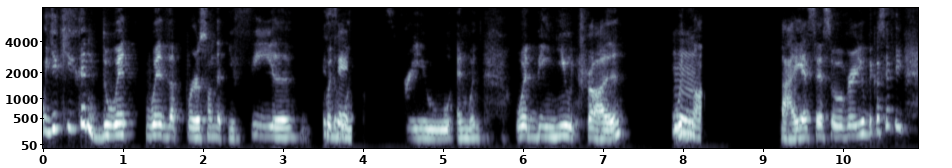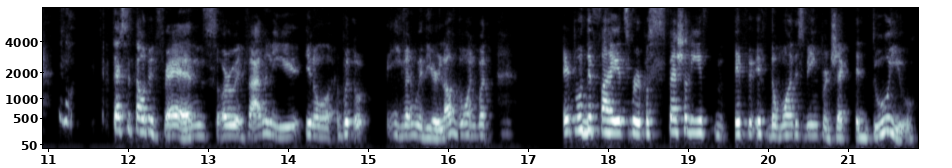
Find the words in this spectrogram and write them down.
you you can do it with a person that you feel could hold for you and would would be neutral. would Mhm. not biases over you because if you you know test it out with friends or with family, you know, but even with your loved one, but it would defy its purpose, especially if if if the one is being projected to you,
